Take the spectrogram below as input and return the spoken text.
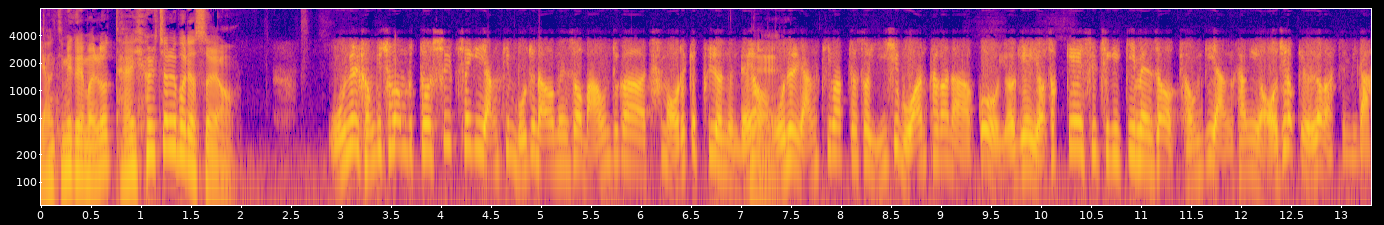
양 팀이 그야말로 대혈전을 벌였어요. 오늘 경기 초반부터 실책이 양팀 모두 나오면서 마운드가 참 어렵게 풀렸는데요. 네. 오늘 양팀 합쳐서 25안타가 나왔고 여기에 6개의 실책이 끼면서 경기 양상이 어지럽게 흘러갔습니다.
